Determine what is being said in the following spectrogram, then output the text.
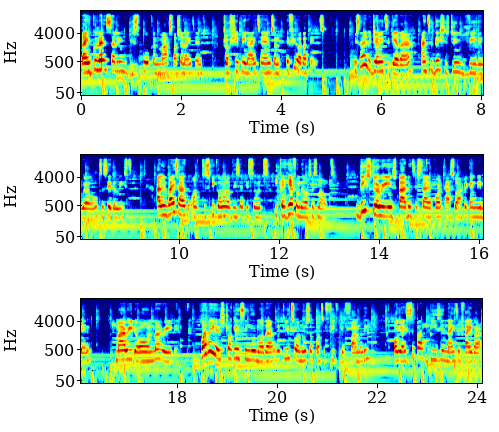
that included selling bespoke and mass fashion items, dropshipping items, and a few other things. We started the journey together, and today she's doing really well, to say the least. I'll invite her to speak on one of these episodes. You can hear from the horse's mouth. This story inspired me to start a podcast for African women, married or unmarried. Whether you're a struggling single mother with little or no support to feed your family, or you're a super busy 95er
